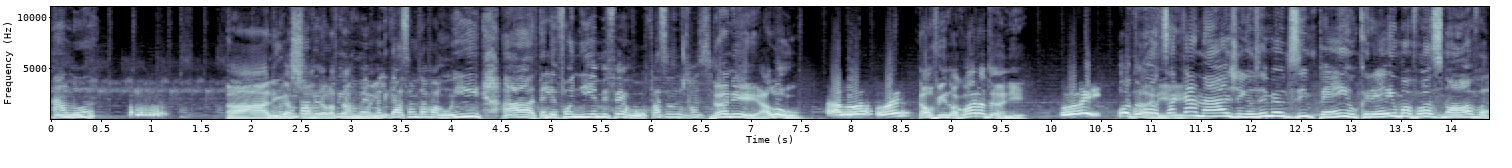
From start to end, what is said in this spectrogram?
Alô? Ah, a ligação tava dela tá ouvindo mesmo, A ruim. ligação tava ruim, a telefonia me ferrou. Faça faça- Dani, alô? Alô? Oi? Tá ouvindo agora, Dani? Oi? Ô, Pô, Dani. sacanagem, usei meu desempenho, criei uma voz nova,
